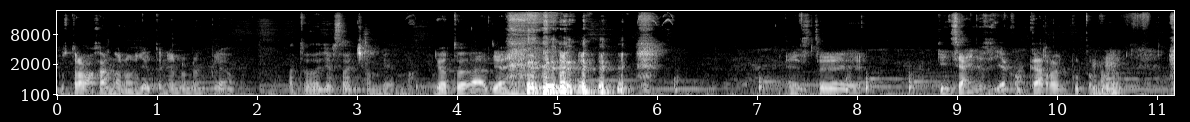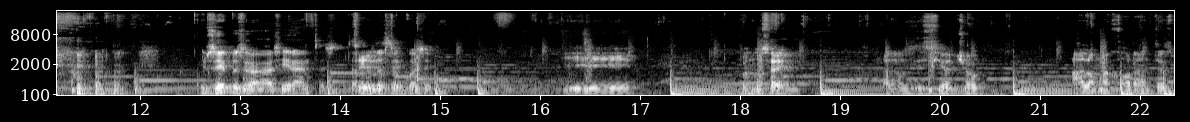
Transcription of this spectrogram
pues trabajando, ¿no? Ya tenían un empleo. A todas ya estaba chambeando. Yo a tu edad ya. este. 15 años y ya con carro el puto Ujú. morro. Sí, pues así era antes. Tal Sí, vez les sí. tocó así. Y. Pues no sé. A los 18. A lo mejor antes.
